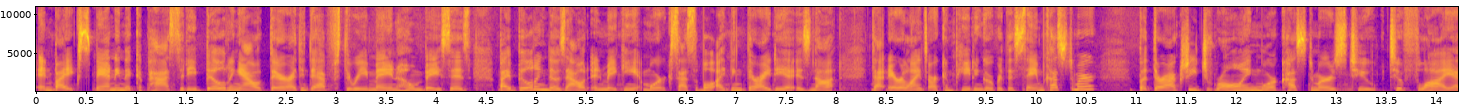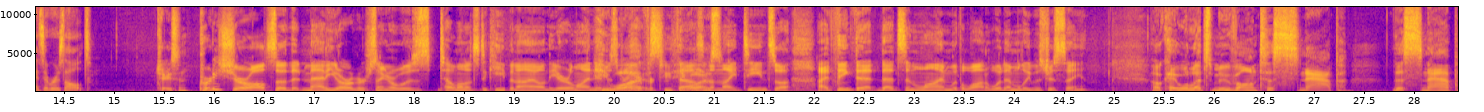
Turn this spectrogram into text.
And by expanding the capacity, building out there, I think they have three main home bases. By building those out and making it more accessible, I think their idea is not that airlines are competing over the same customer, but they're actually drawing more customers to to fly as a result. Jason? Pretty sure also that Matty Argersinger was telling us to keep an eye on the airline industry here for 2019. So I think that that's in line with a lot of what Emily was just saying. Okay, well, let's move on to Snap the Snap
